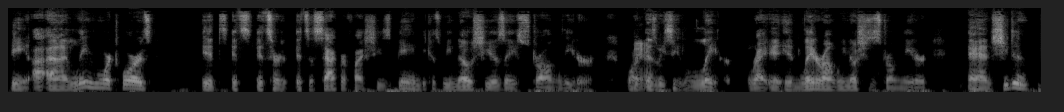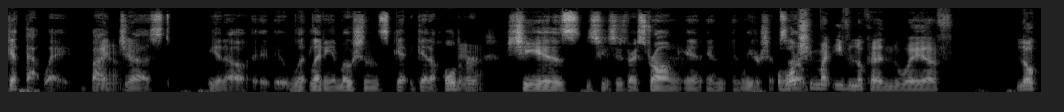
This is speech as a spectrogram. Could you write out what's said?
being. I, and I lean more towards it's it's it's her it's a sacrifice she's being because we know she is a strong leader, or Yeah. as we see later, right? And, and later on, we know she's a strong leader, and she didn't get that way by Yeah. just you know i- i- let, letting emotions get get a hold of her she is she, she's very strong in in, in leadership Or so she might even look at it in the way of, look,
